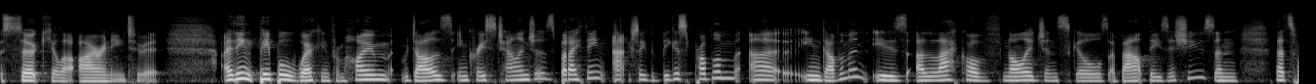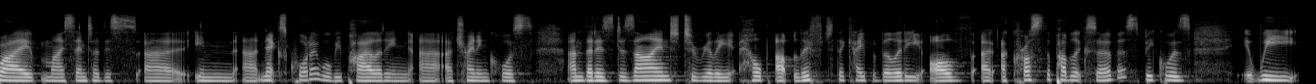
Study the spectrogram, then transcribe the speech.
circular irony to it. I think people working from home does increase challenges, but I think actually the biggest problem uh, in government is a lack of knowledge and skills about these issues. And that's why my centre this uh, in uh, next quarter will be piloting uh, a training course um, that is designed to really help uplift the capability of uh, across the public service because we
